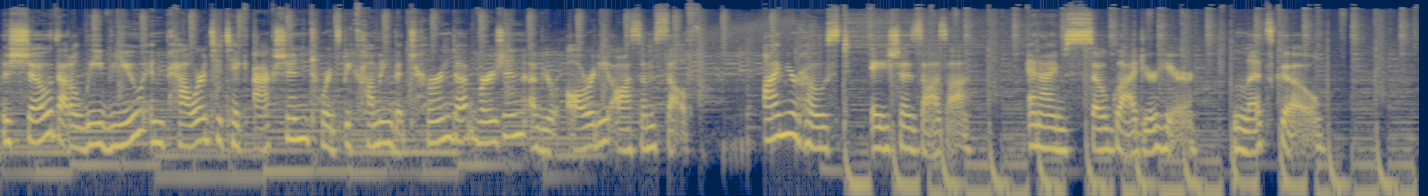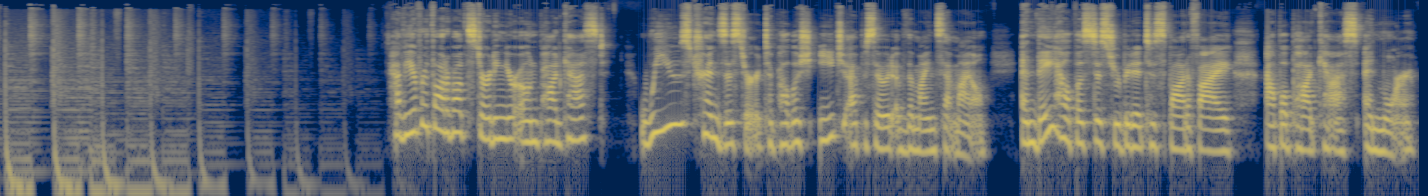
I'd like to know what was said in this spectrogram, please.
the show that'll leave you empowered to take action towards becoming the turned up version of your already awesome self. I'm your host, Aisha Zaza, and I'm so glad you're here. Let's go. Have you ever thought about starting your own podcast? We use Transistor to publish each episode of the Mindset Mile and they help us distribute it to Spotify, Apple Podcasts, and more.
